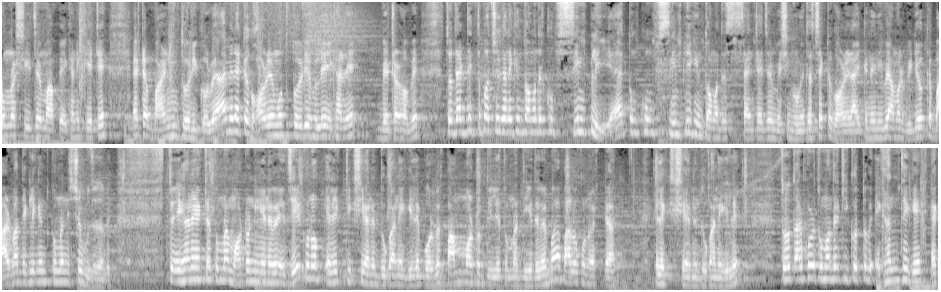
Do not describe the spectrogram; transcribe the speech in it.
তোমরা সিজের মাপে এখানে কেটে একটা বার্নিং তৈরি করবে। আই মিন একটা ঘরের মতো তৈরি হলে এখানে বেটার হবে। তো দ্যাট দেখতে পাচ্ছ এখানে কিন্তু আমাদের খুব সিম্পলি একদম খুব সিম্পলি কিন্তু আমাদের স্যানিটাইজার মেশিন হয়ে যাচ্ছে। একটা ঘরের আইকনে নিবে। আমার ভিডিওকে বারবার দেখলে কিন্তু তোমরা নিশ্চয়ই বুঝে যাবে। তো এখানে একটা তোমরা মোটর নিয়ে নেবে, যে কোনো ইলেকট্রিশিয়ানের দোকানে গেলে বলবে পাম্প মোটর দিলে তোমরা দিয়ে দেবে বা ভালো কোনো একটা ইলেকট্রিশিয়ানের দোকানে গেলে। তো তারপরে তোমাদের কি করতে হবে, এখান থেকে এক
